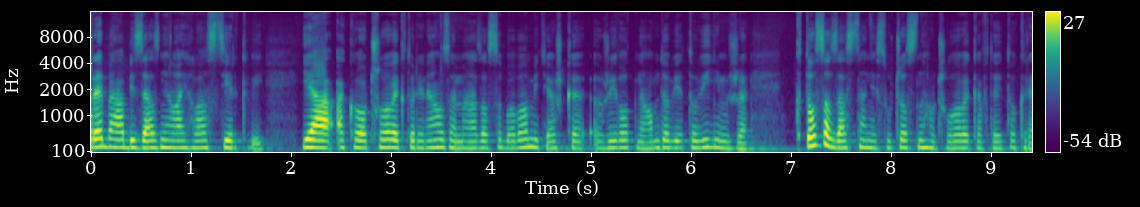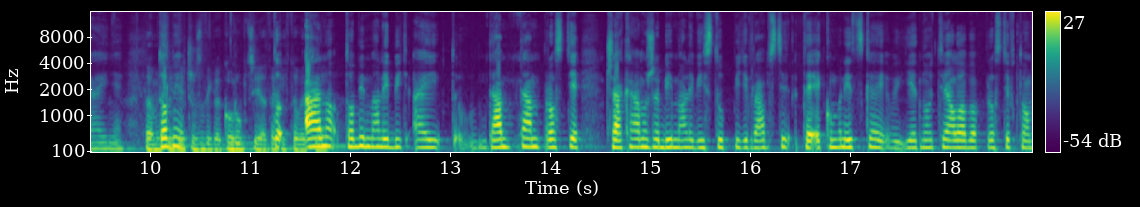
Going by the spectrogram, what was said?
treba, aby zaznel aj hlas cirkvy. Ja ako človek, ktorý naozaj má za sebou veľmi ťažké životné obdobie, to vidím, že kto sa zastane súčasného človeka v tejto krajine. Tam to by, čo sa týka korupcie a takýchto to, vecí? Áno, to by mali byť aj, tam, tam proste čakám, že by mali vystúpiť v rámci tej ekumenickej jednote alebo proste v tom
